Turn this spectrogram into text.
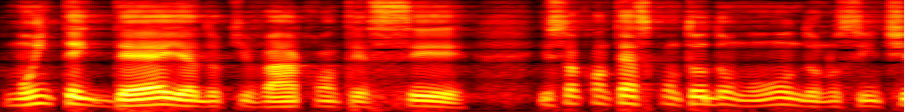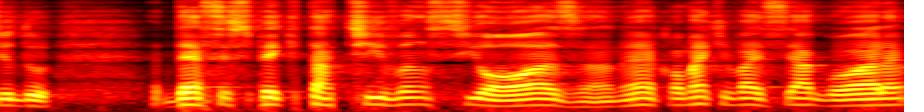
muita ideia do que vai acontecer. Isso acontece com todo mundo, no sentido dessa expectativa ansiosa, né? Como é que vai ser agora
